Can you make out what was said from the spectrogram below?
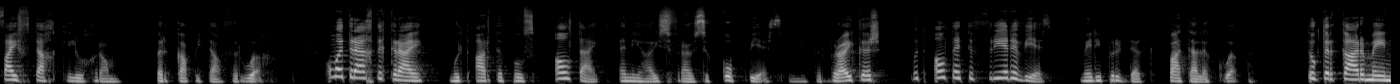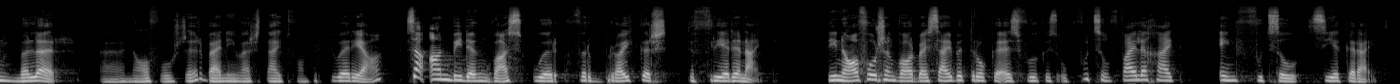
50 kg per capita verhoog. Om dit reg te kry, moet aartappels altyd in die huisvrou se kop wees en die verbruikers moet altyd tevrede wees met die produk wat hulle koop. Dr Carmen Miller, 'n navorser by die Universiteit van Pretoria, se aanbieding was oor verbruikerstevredenheid. Die navorsing waarby sy betrokke is, fokus op voedselveiligheid en voedselsekerheid,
